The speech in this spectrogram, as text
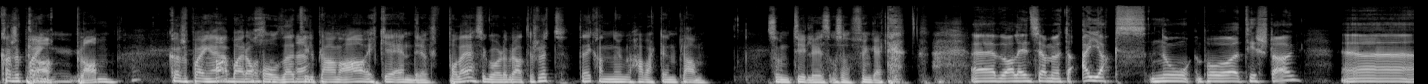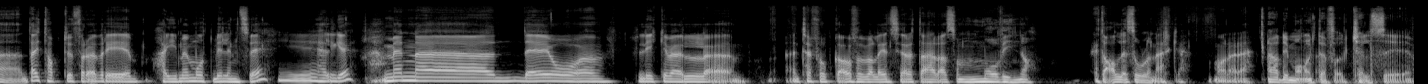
kanskje, poen... plan. kanskje poenget er bare å holde deg til plan A og ikke endre på det, så går det bra til slutt. Det kan jo ha vært en plan som tydeligvis også fungerte. Eh, Valencia møter Ajax nå på tirsdag. Eh, de tapte for øvrig hjemme mot Wilhelmsve i helga. Men eh, det er jo likevel eh, en tøff oppgave for Valencia, dette her, som må vinne. Etter alle solemerker. må de det. Ja, De må nok det, for Chelsea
